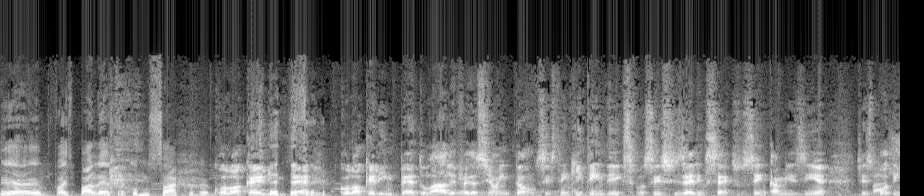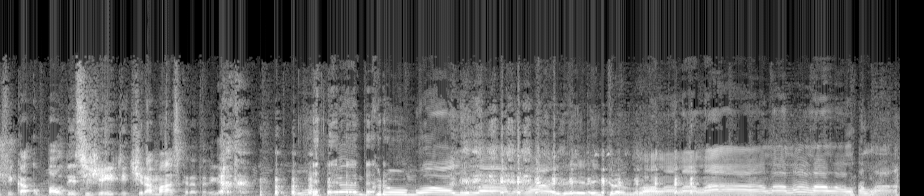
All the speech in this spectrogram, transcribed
é, faz palestra como saco, né? Coloca ele em pé, coloca ele em pé do lado e faz assim, ó, então, vocês têm que entender que se vocês fizerem sexo sem camisinha, vocês podem ficar com o pau desse jeito e tira a máscara, tá ligado? O cancro mole lá, lá, lá, e ele entrando lá, lá, lá, lá, lá, lá, lá, lá, lá, lá.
